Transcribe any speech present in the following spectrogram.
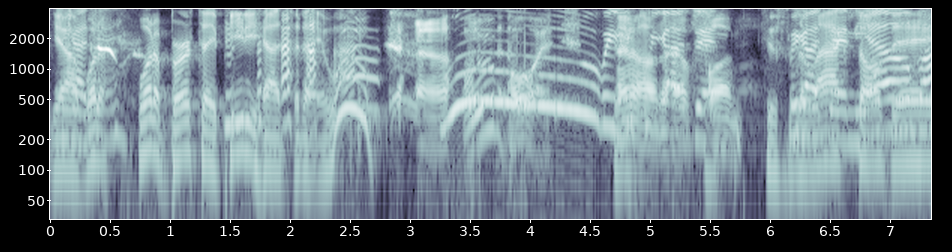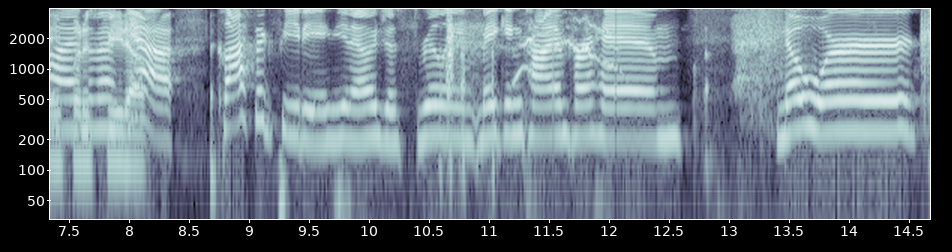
Yeah, what a, what a birthday Petey had today. Woo! Yeah. Oh boy. We, I we got have Dan- fun. Just we relaxed all day, put his the feet up. Yeah, classic Petey. You know, just really making time for him. No work.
